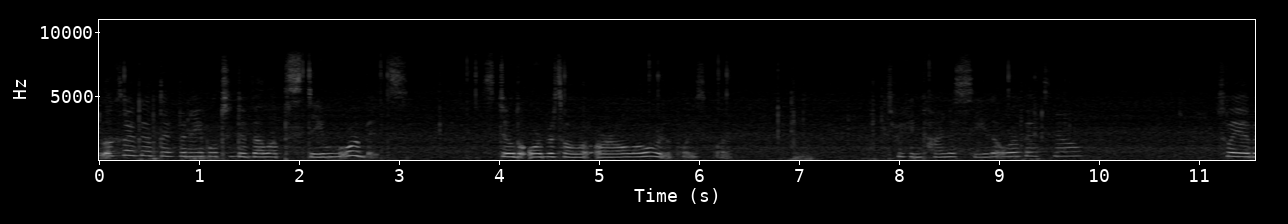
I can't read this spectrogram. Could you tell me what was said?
it looks like that they've been able to develop stable orbits. Still, the orbits all, are all over the place, but so we can kind of see the orbits now. So we have,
